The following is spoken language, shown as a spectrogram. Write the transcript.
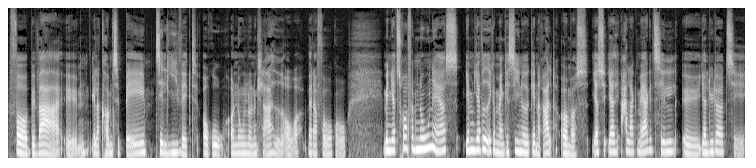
for at bevare øh, eller komme tilbage til ligevægt og ro og nogenlunde klarhed over, hvad der foregår. Men jeg tror for nogle af os, jamen jeg ved ikke, om man kan sige noget generelt om os. Jeg, jeg har lagt mærke til, øh, jeg lytter til,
